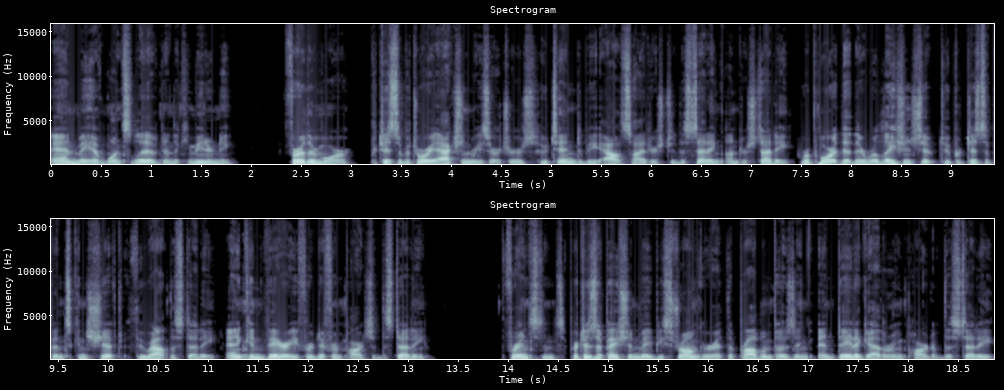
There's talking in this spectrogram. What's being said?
and may have once lived in the community. Furthermore, participatory action researchers, who tend to be outsiders to the setting under study, report that their relationship to participants can shift throughout the study and can vary for different parts of the study. For instance, participation may be stronger at the problem posing and data gathering part of the study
